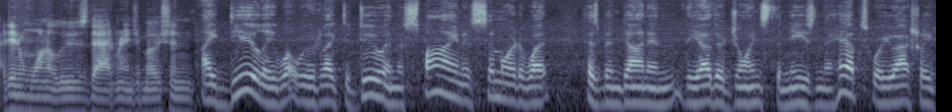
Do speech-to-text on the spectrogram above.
I didn't want to lose that range of motion. Ideally, what we would like to do in the spine is similar to what has been done in the other joints, the knees and the hips, where you actually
